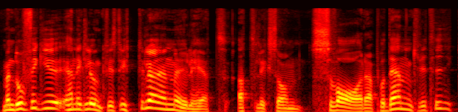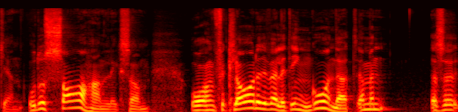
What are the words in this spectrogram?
Men då fick ju Henrik Lundqvist ytterligare en möjlighet att liksom svara på den kritiken. Och då sa han liksom, och han förklarade väldigt ingående att, ja men, alltså,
